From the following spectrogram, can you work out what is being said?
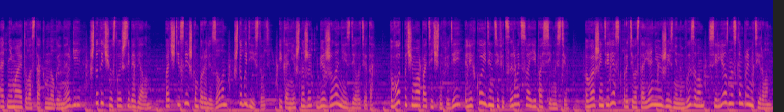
отнимает у вас так много энергии, что ты чувствуешь себя вялым, почти слишком парализован, чтобы действовать, и, конечно же, без желания сделать это. Вот почему апатичных людей легко идентифицировать своей пассивностью. Ваш интерес к противостоянию жизненным вызовам серьезно скомпрометирован.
